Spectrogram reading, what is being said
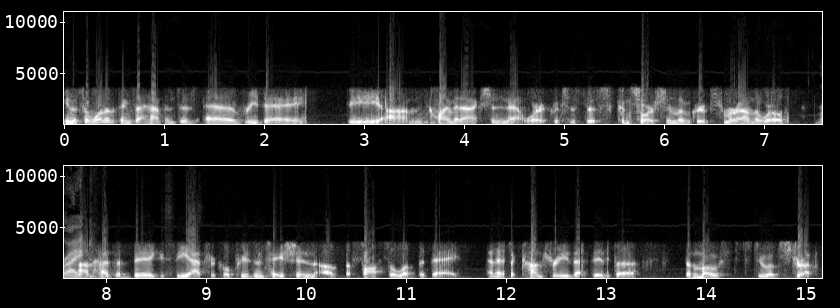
You know, so one of the things that happens is every day the um, Climate Action Network, which is this consortium of groups from around the world, right. um, has a big theatrical presentation of the fossil of the day, and it's a country that did the the most to obstruct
